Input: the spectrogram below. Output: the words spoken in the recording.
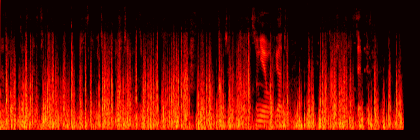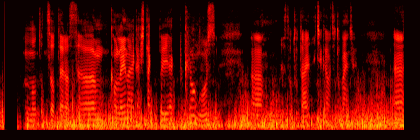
Wiadomo jak to jest test. Wszystkimi ciekawymi rzeczami zrobione. Także zasunięło od następnym. No to co teraz? Kolejna jakaś tak by jakby krągłość. Jest to tutaj i ciekawe co tu będzie. E,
